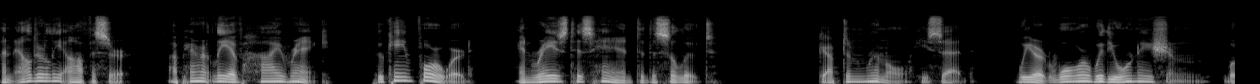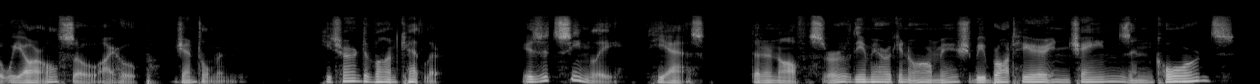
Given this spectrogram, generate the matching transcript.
an elderly officer, apparently of high rank, who came forward and raised his hand to the salute. "Captain Rennell," he said, "we are at war with your nation, but we are also, I hope, gentlemen." He turned to Von Kettler. "Is it seemly," he asked, "that an officer of the American army should be brought here in chains and cords?"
